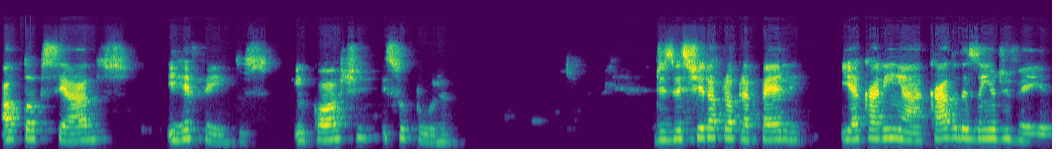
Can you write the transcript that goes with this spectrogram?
autopsiados e refeitos, em corte e sutura. Desvestir a própria pele e acarinhar cada desenho de veia.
